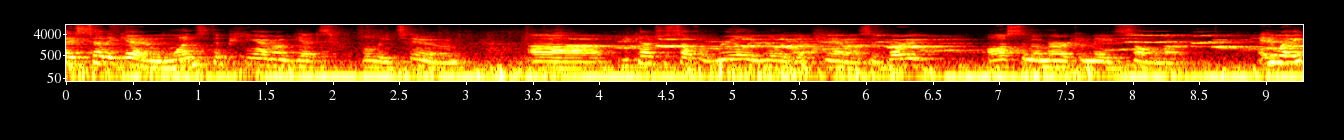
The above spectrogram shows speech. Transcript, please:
I said again, once the piano gets fully tuned, uh, you got yourself a really, really good piano. It's a very awesome American-made Sohmer. Anyway,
